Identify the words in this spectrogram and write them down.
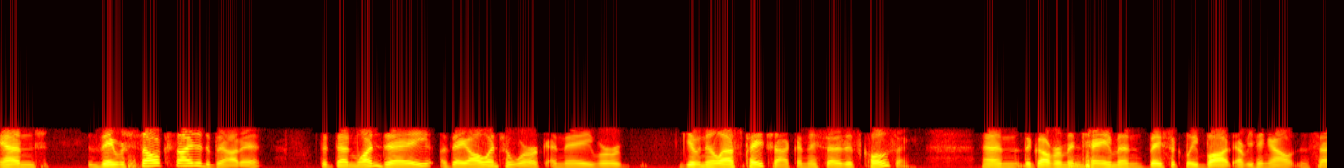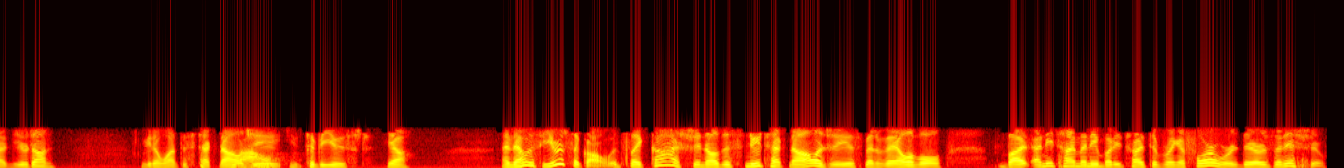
and they were so excited about it that then one day they all went to work and they were given their last paycheck and they said it's closing. And the government mm-hmm. came and basically bought everything out and said, you're done. We don't want this technology wow. to be used. Yeah. And that was years ago. It's like, gosh, you know, this new technology has been available, but anytime anybody tries to bring it forward, there's an issue.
